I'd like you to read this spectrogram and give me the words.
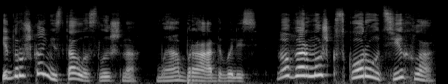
и дружка не стало слышно. Мы обрадовались. Но гармошка скоро утихла.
